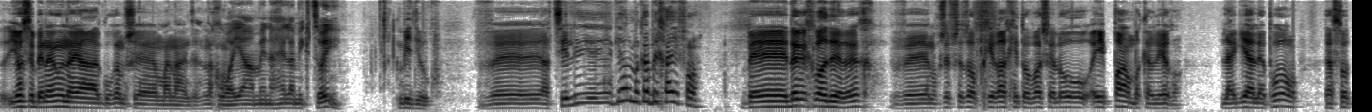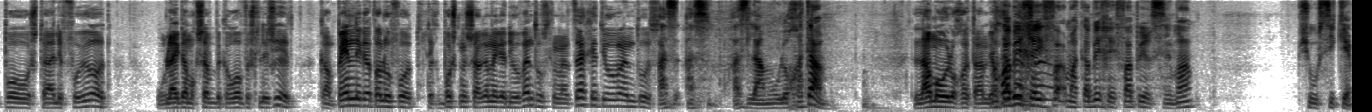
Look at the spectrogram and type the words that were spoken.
יוסי בניון היה הגורם שמנע את זה, נכון. הוא היה המנהל המקצועי. בדיוק. ואצילי הגיע למכבי חיפה. בדרך לא דרך, ואני חושב שזו הבחירה הכי טובה שלו אי פעם בקריירה. להגיע לפה, לעשות פה שתי אליפויות, אולי גם עכשיו בקרוב השלישית, קמפיין ליגת אלופות, לכבוש שני שערים נגד יובנטוס, לנצח את יובנטוס. אז- אז- אז למה הוא לא חתם? למה הוא לא חתם? מכבי חיפה- מכבי חיפה פרסמה שהוא סיכם.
